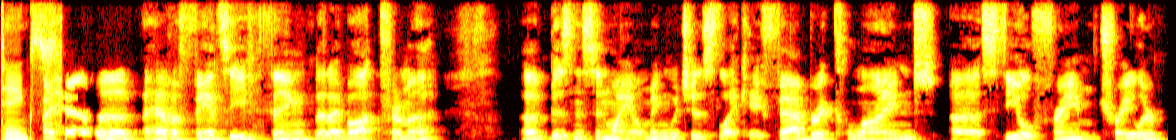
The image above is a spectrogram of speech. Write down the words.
tanks? I have a I have a fancy thing that I bought from a a business in Wyoming, which is like a fabric lined uh, steel frame trailer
